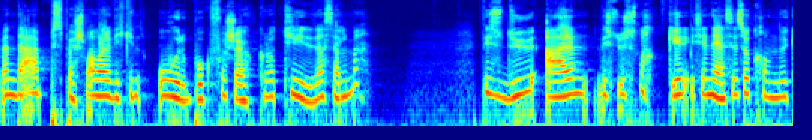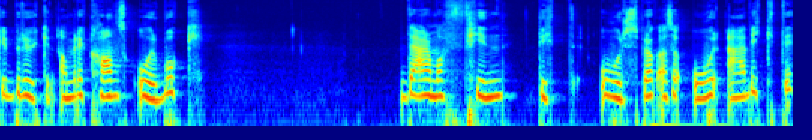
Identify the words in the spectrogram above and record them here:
Men det er spørsmålet bare hvilken ordbok forsøker du å tyde deg selv med. Hvis du, en, hvis du snakker kinesisk, så kan du ikke bruke en amerikansk ordbok. Det er om å finne ditt ordspråk. Altså, ord er viktig.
